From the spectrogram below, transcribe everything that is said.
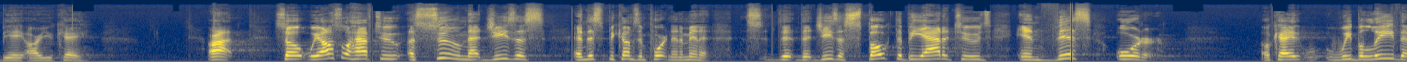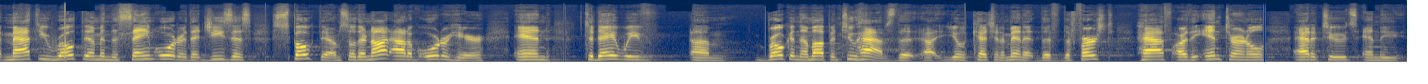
B A R U K. All right. So we also have to assume that Jesus, and this becomes important in a minute, that, that Jesus spoke the Beatitudes in this order. Okay, we believe that Matthew wrote them in the same order that Jesus spoke them, so they're not out of order here. And today we've um, broken them up in two halves. that uh, you'll catch in a minute. The, the first half are the internal attitudes, and the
